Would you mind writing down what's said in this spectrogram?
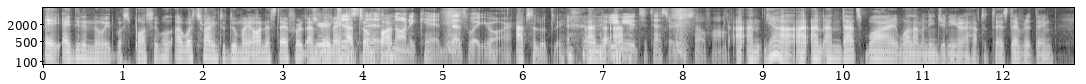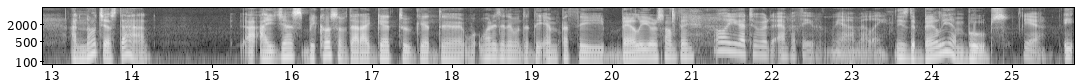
Hey i didn't know it was possible i was trying to do my honest effort and You're then i had some a fun naughty kid. That's what you are. absolutely and you uh, needed to test it yourself, huh? Uh, and yeah and and that's why well i'm an engineer i have to test everything and not just that i, just because of that i get to get the wh- what is the name of the, the empathy belly or something Oh, you got to with empathy. Yeah, belly. is the belly and boobs Yeah. it,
